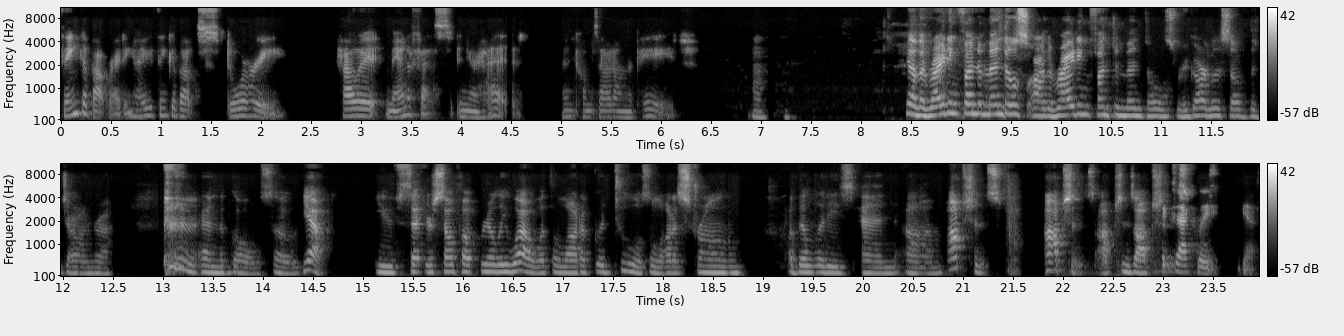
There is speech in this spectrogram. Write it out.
think about writing, how you think about story, how it manifests in your head and comes out on the page. Mm-hmm. Yeah, the writing fundamentals are the writing fundamentals, regardless of the genre and the goal. So, yeah, you've set yourself up really well with a lot of good tools, a lot of strong abilities and um, options, options, options, options. Exactly. Yes.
